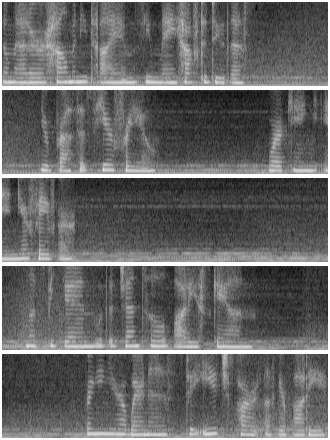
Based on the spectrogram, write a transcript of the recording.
no matter how many times you may have to do this, your breath is here for you, working in your favor. Let's begin with a gentle body scan, bringing your awareness to each part of your body.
